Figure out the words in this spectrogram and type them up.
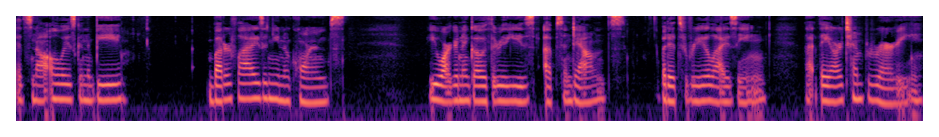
It's not always going to be butterflies and unicorns. You are going to go through these ups and downs, but it's realizing that they are temporary.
